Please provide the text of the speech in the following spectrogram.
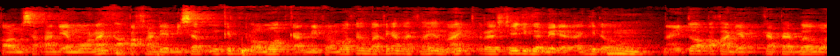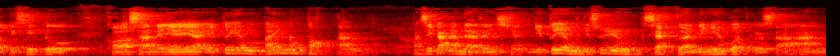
kalau misalkan dia mau naik apakah dia bisa mungkin promote kan? Di promote kan berarti kan levelnya naik range-nya juga beda lagi dong. Nah itu apakah dia capable buat di situ? Kalau seandainya ya itu yang paling mentok kan. Pasti kan ada range-nya itu yang justru yang safeguarding-nya buat perusahaan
